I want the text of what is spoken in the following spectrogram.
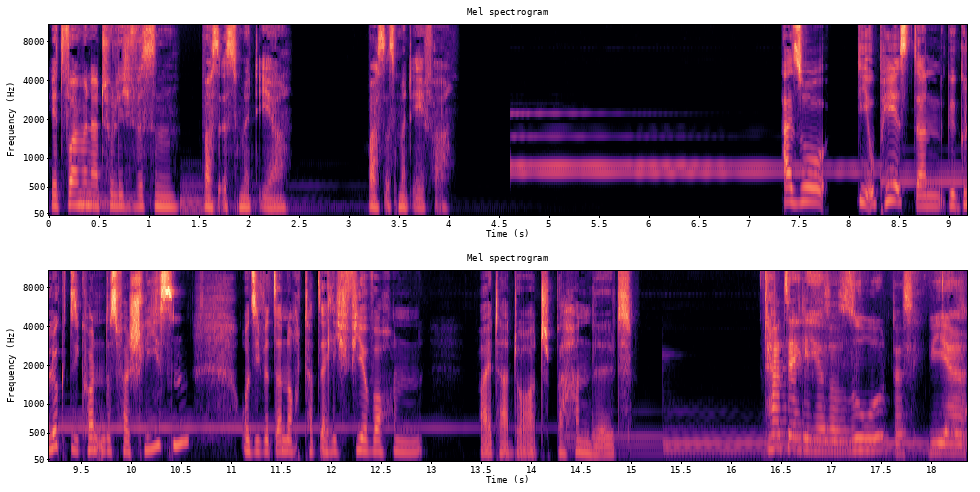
Jetzt wollen wir natürlich wissen, was ist mit ihr? Was ist mit Eva? Also die OP ist dann geglückt, sie konnten das verschließen und sie wird dann noch tatsächlich vier Wochen weiter dort behandelt. Tatsächlich ist es so, dass wir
